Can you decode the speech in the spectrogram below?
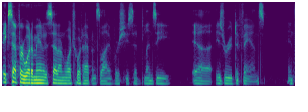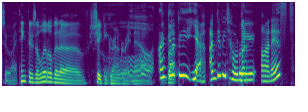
Except for what Amanda said on Watch What Happens Live, where she said Lindsay uh, is rude to fans. And so I think there's a little bit of shaky ground right now. I'm gonna be yeah, I'm gonna be totally honest.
